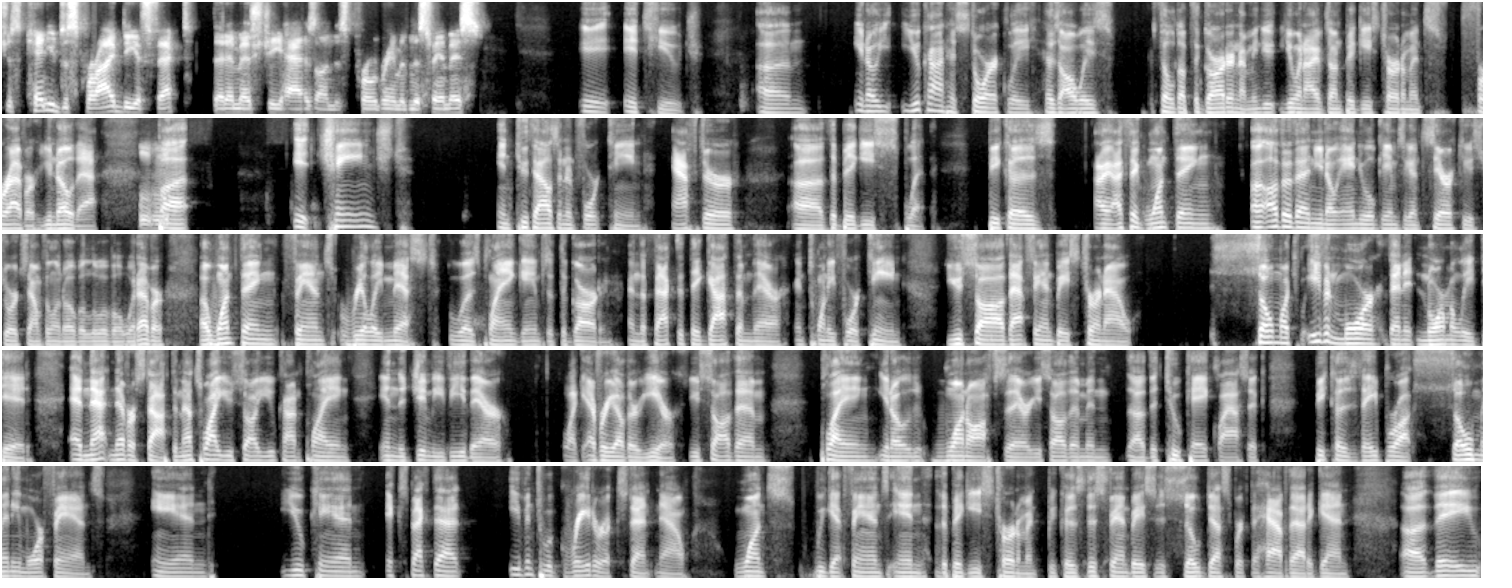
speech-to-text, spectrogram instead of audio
Just can you describe the effect that MSG has on this program and this fan base? It, it's huge. Um, you know, UConn historically has always filled up the garden. I mean, you, you and I have done Big East tournaments forever. You know that. Mm-hmm. But it changed in 2014 after uh, the Big East split because I, I think one thing uh, other than you know annual games against Syracuse, Georgetown, Villanova, Louisville, whatever. Uh, one thing fans really missed was playing games at the Garden, and the fact that they got them there in 2014, you saw that fan base turn out so much, even more than it normally did, and that never stopped. And that's why you saw UConn playing in the Jimmy V there, like every other year. You saw them playing, you know, one offs there. You saw them in uh, the 2K Classic because they brought so many more fans. And you can expect that even to a greater extent now once we get fans in the Big East tournament because this fan base is so desperate to have that again. Uh, they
